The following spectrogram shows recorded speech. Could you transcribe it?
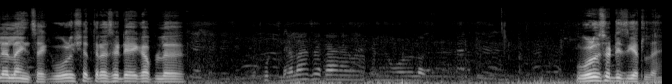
कुठल्या लाईनचं आहे? ओळू क्षेत्रासाठी आहे का आपलं? कुठल्याला काय नाही आपण ओळखलं. ओळूसाठीच घेतलाय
